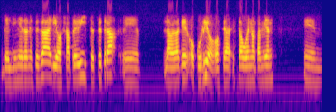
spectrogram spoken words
del dinero necesario, ya previsto, etcétera, eh, la verdad que ocurrió, o sea, está bueno también eh,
